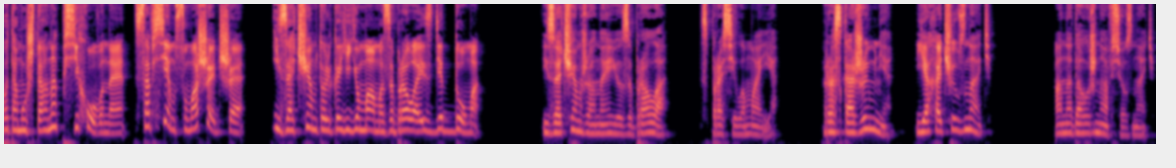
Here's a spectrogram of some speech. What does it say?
Потому что она психованная, совсем сумасшедшая. И зачем только ее мама забрала из детдома?» «И зачем же она ее забрала?» — спросила Майя. «Расскажи мне, я хочу знать». Она должна все знать.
